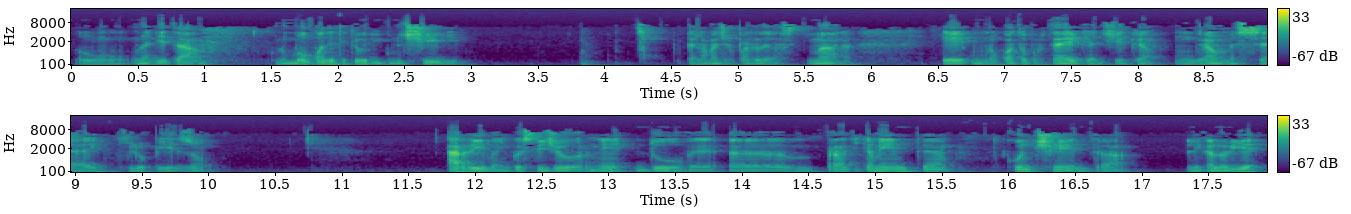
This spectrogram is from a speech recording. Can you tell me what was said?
una dieta con un buon quantitativo di glucidi per la maggior parte della settimana e una quota proteica di circa 1,6 grammo chilo peso, arriva in questi giorni dove eh, praticamente concentra le calorie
